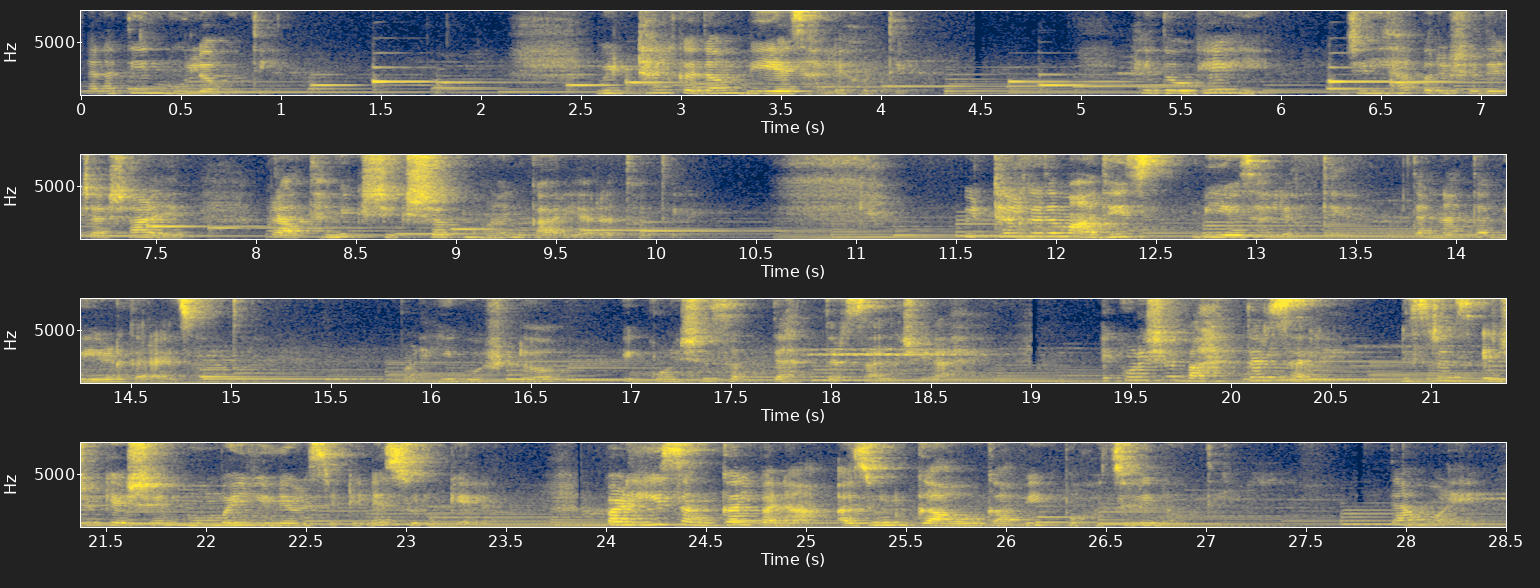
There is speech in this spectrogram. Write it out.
त्यांना तीन मुलं होती. विठ्ठल कदम बी ए झाले होते. हे दोघेही जिल्हा परिषदेच्या शाळेत प्राथमिक शिक्षक म्हणून कार्यरत होते. विठ्ठल कदम आधीच बी ए झाले होते. त्यांना आता बी एड करायचं होतं. पण ही गोष्ट एकोणीसशे सत्याहत्तर सालची आहे. एकोणीसशे बहात्तर साली डिस्टन्स एज्युकेशन मुंबई युनिव्हर्सिटीने सुरू केलं. पण ही संकल्पना अजून गावोगावी पोहोचली नव्हती. त्यामुळे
